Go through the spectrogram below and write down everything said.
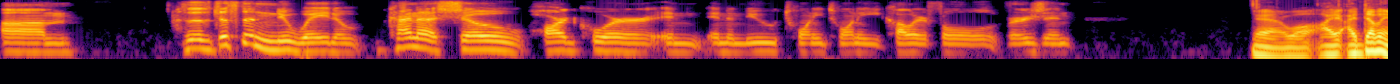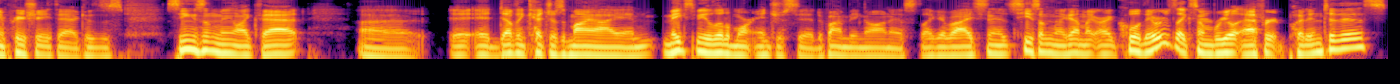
Um, so it's just a new way to kind of show hardcore in in a new 2020 colorful version. Yeah, well, I, I definitely appreciate that because seeing something like that, uh, it, it, definitely catches my eye and makes me a little more interested. If I'm being honest, like if I see something like that, I'm like, all right, cool. There was like some real effort put into this,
